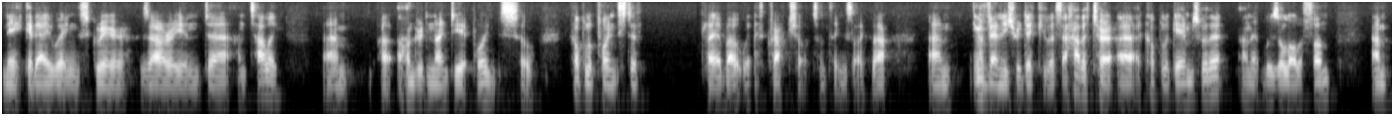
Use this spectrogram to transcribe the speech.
naked A wings, Greer, Zari, and uh, and Tallie. Um, uh, 198 points, so a couple of points to play about with crack shots and things like that. Um, and Vennie's ridiculous. I had a, tur- uh, a couple of games with it, and it was a lot of fun. Um,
